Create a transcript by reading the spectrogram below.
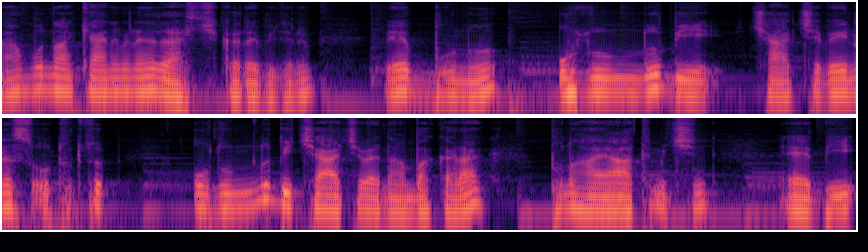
Ben bundan kendime ne ders çıkarabilirim? Ve bunu olumlu bir çerçeveye nasıl oturtup olumlu bir çerçeveden bakarak bunu hayatım için e, bir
